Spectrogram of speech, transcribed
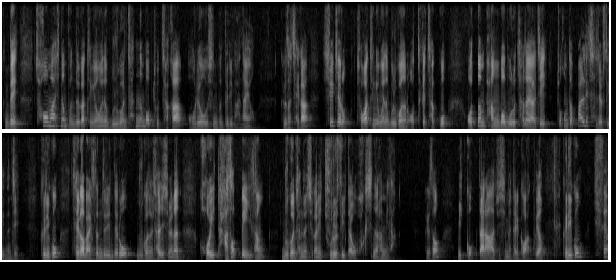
근데 처음 하시는 분들 같은 경우에는 물건 찾는 법조차가 어려우신 분들이 많아요. 그래서 제가 실제로 저 같은 경우에는 물건을 어떻게 찾고 어떤 방법으로 찾아야지 조금 더 빨리 찾을 수 있는지 그리고 제가 말씀드린 대로 물건을 찾으시면 거의 다섯 배 이상 물건 찾는 시간이 줄을 수 있다고 확신을 합니다. 그래서 믿고 따라와 주시면 될 것 같고요. 그리고 시세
